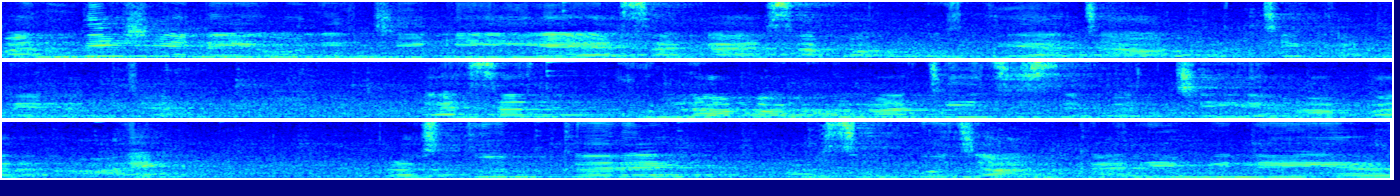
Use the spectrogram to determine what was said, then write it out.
बंदिश ही नहीं होनी चाहिए कि ये ऐसा का ऐसा परोस दिया जाए और बच्चे करने लग जाए। ऐसा खुलापन होना चाहिए जिससे बच्चे यहाँ पर आए, प्रस्तुत करें और सबको जानकारी मिले या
